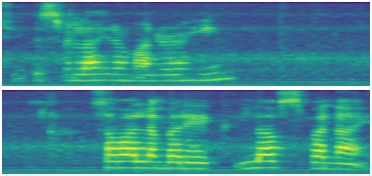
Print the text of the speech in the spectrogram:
जी, बिस्मिल्लाहिर्रहमानिर्रहीम। सवाल नंबर एक, लफ्ज़ बनाएँ।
